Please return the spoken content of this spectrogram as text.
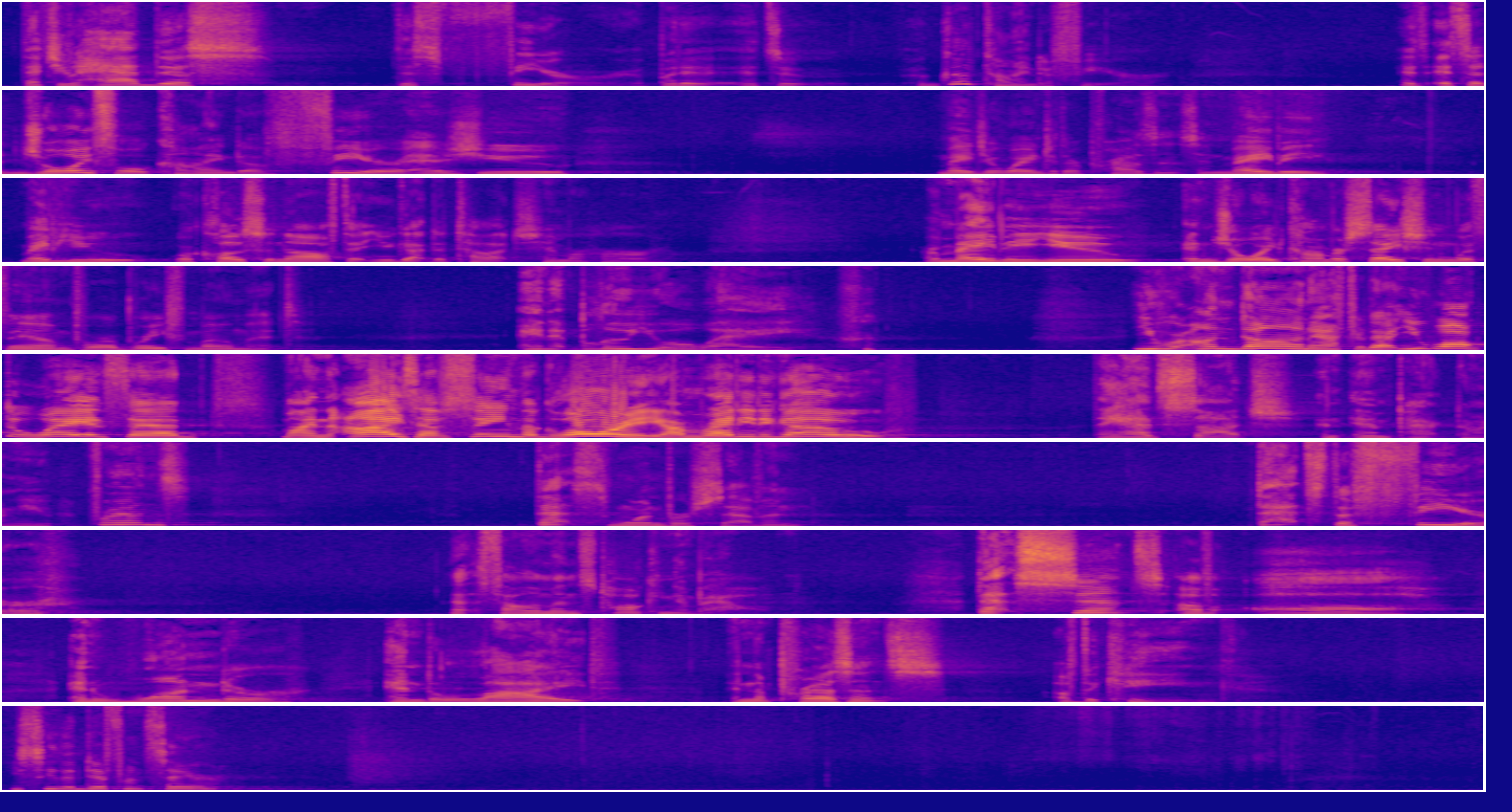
that you had this, this fear, but it, it's a, a good kind of fear. It's, it's a joyful kind of fear as you made your way into their presence. And maybe Maybe you were close enough that you got to touch him or her. Or maybe you enjoyed conversation with them for a brief moment and it blew you away. you were undone after that. You walked away and said, Mine eyes have seen the glory. I'm ready to go. They had such an impact on you. Friends, that's 1 verse 7. That's the fear that Solomon's talking about. That sense of awe and wonder and delight in the presence of the king. You see the difference there?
